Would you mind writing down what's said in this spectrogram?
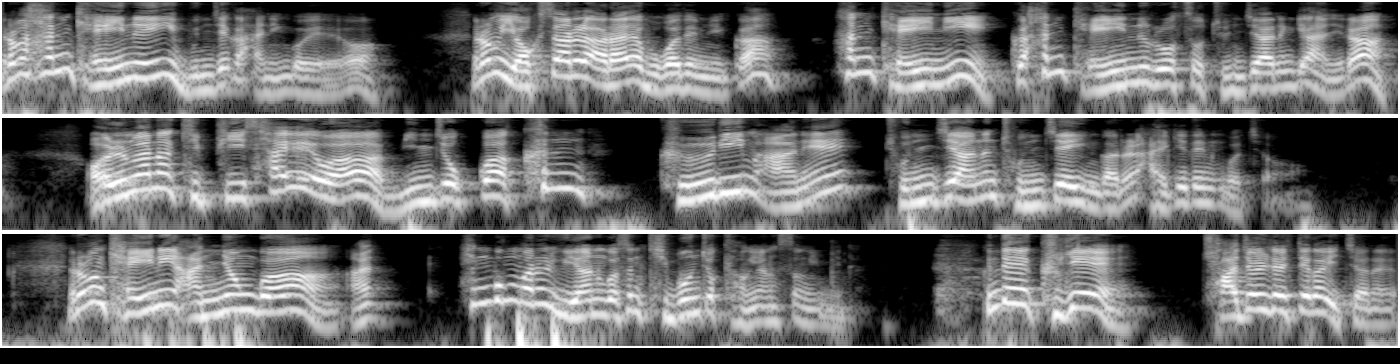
여러분, 한 개인의 문제가 아닌 거예요. 여러분, 역사를 알아야 뭐가 됩니까? 한 개인이 그 한 개인으로서 존재하는 게 아니라 얼마나 깊이 사회와 민족과 큰 그림 안에 존재하는 존재인가를 알게 되는 거죠. 여러분, 개인의 안녕과 행복만을 위하는 것은 기본적 경향성입니다. 근데 그게 좌절될 때가 있잖아요.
